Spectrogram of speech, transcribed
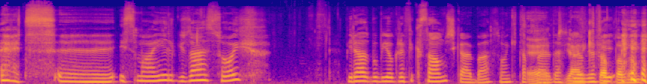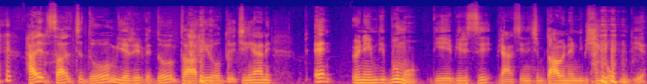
Evet, e, İsmail Güzelsoy biraz bu biyografi kısalmış galiba son kitaplarda. Evet, yani biyografi... kitaplardan hayır sadece doğum yeri ve doğum tarihi olduğu için yani en önemli bu mu diye birisi yani senin için daha önemli bir şey yok mu diye.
